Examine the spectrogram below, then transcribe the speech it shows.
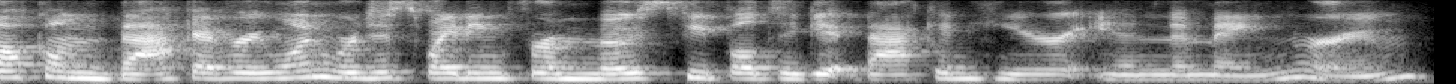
Welcome back, everyone. We're just waiting for most people to get back in here in the main room.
